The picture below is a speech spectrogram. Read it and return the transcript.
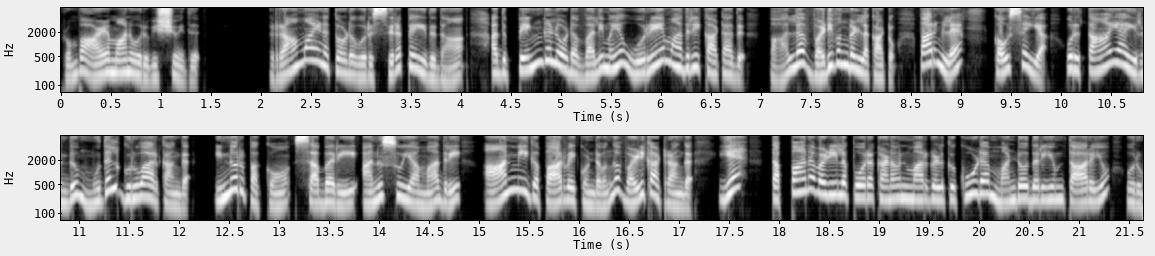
ரொம்ப ஆழமான ஒரு விஷயம் இது. ராமாயணத்தோட ஒரு சிறப்பே இதுதான். அது பெண்களோட வலிமைய ஒரே மாதிரி காட்டாது. பல வடிவங்கள்ல காட்டும். பாருங்களேன் கௌசையா ஒரு தாயா இருந்து முதல் குருவா இருக்காங்க. இன்னொரு பக்கம் சபரி அனுசூயா மாதிரி ஆன்மீக பார்வை கொண்டவங்க வழிகாட்டுறாங்க. ஏன்? தப்பான வழியில போற கணவன்மார்களுக்கு கூட மண்டோதரியும் தாரையும் ஒரு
